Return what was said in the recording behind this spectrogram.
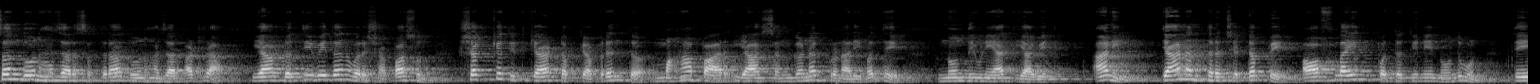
सन दोन हजार सतरा दोन हजार अठरा या प्रतिवेदन वर्षापासून शक्य तितक्या टप्प्यापर्यंत महापार या संगणक प्रणालीमध्ये नोंदविण्यात यावेत आणि त्यानंतरचे टप्पे ऑफलाईन पद्धतीने नोंदवून ते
